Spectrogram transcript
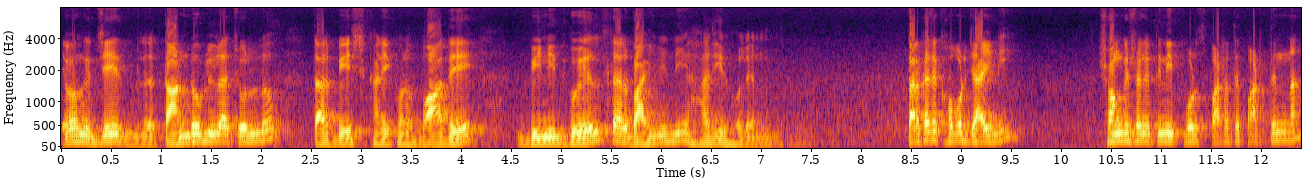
এবং যে তাণ্ডবলীলা চলল, তার বেশ খানিক্ষণ বাদে বিনীত গোয়েল তার বাহিনী নিয়ে হাজির হলেন। তার কাছে খবর যায়নি। সঙ্গে সঙ্গে তিনি ফোর্স পাঠাতে পারতেন না।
